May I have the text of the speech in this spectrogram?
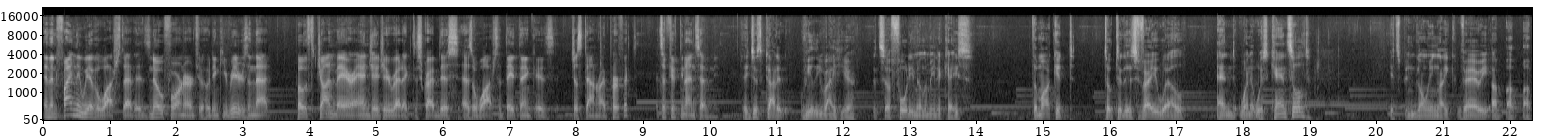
And then finally, we have a watch that is no foreigner to Hodinkee readers in that both John Mayer and J.J. Redick describe this as a watch that they think is just downright perfect. It's a 5970. They just got it really right here. It's a 40 millimeter case. The market took to this very well, and when it was canceled, it's been going like very up, up, up,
